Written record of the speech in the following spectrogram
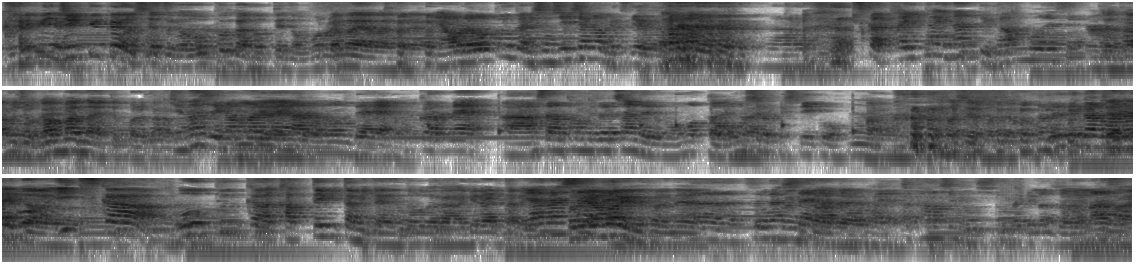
仮面19回押したやつがオープンカー乗ってんのおもろい。やばいやばい、それ。いや俺オープンカーに初心者マークつけるから。うんいつか買いたいなっていう願望ですよ。じゃあタムジョ頑張んないとこれからも。いやマジで頑張りたいなと思うんでここからねあー明日のタムジョチャンネルももっと面白くしていこう。うん。はい。そうしよう、そうしよう。それで頑張りたいいつかオープンカー買ってみたみたいな動画が上げられたらいい。やらしそれやばいね、それね。うん、それ出したいなと思って、ちょっと楽しみにしてだけたらと思います。は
